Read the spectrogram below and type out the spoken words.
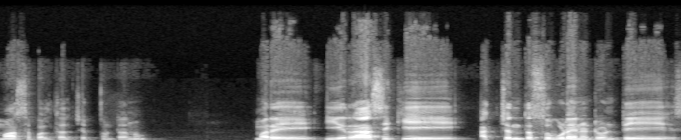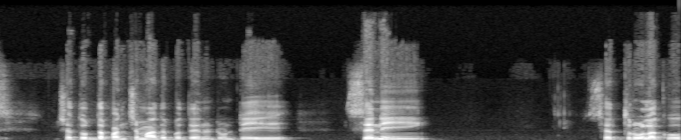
మాస ఫలితాలు చెప్తుంటాను. మరి ఈ రాశికి అత్యంత శుభుడైనటువంటి చతుర్థ పంచమాధిపతి అయినటువంటి శని శత్రువులకు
